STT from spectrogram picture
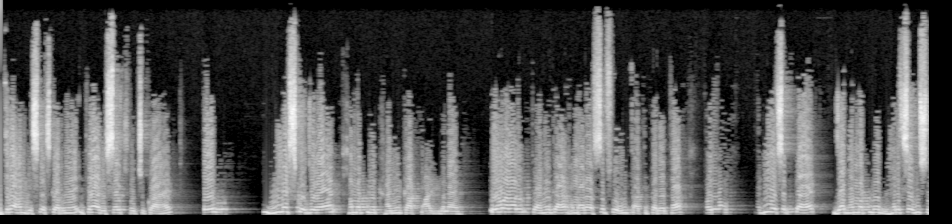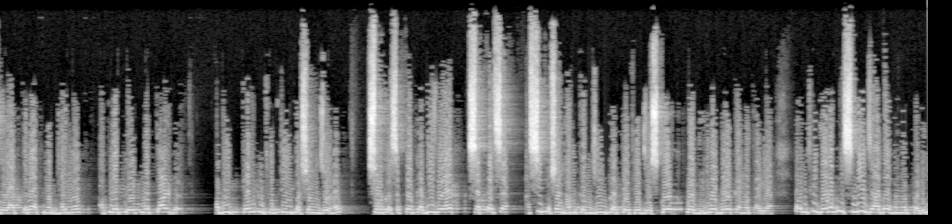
इतना हम डिस्कस कर रहे हैं, इतना रिसर्च हो चुका है। तो मिलेट्स को जो है हम अपने खाने का पार्ट बनाए। ओवरऑल कहने का हमारा सिर्फ़ यही तात्पर्य था और अभी हो सकता है जब हम अपने घर से ही शुरुआत करें, अपने घर में, अपने प्लेट में पर डे अभी टेन टू फिफ्टीन परसेंट जो है शुरू कर सकते हैं। कभी जो है सत्तर से अस्सी परसेंट हम कंज्यूम करते थे जिसको, वो धीरे धीरे कम होता गया। और इसकी ज़रूरत इसलिए ज़्यादा हमें पड़ी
